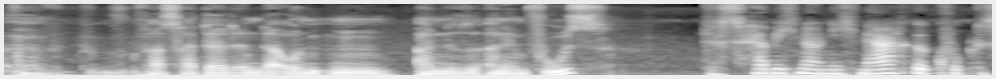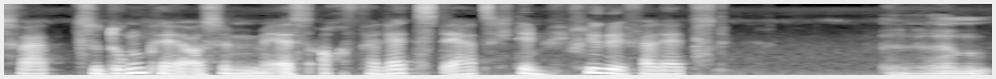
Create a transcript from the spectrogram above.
Äh, was hat er denn da unten an, an dem Fuß? Das habe ich noch nicht nachgeguckt. Es war zu dunkel. Außerdem, er ist auch verletzt. Er hat sich den Flügel verletzt. Ähm,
